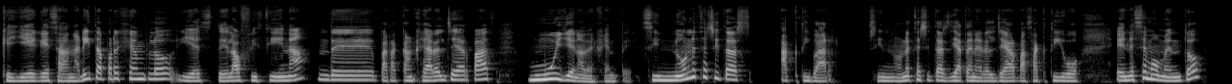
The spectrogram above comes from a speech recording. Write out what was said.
que llegues a Narita, por ejemplo, y esté la oficina de, para canjear el JR Pass muy llena de gente. Si no necesitas activar, si no necesitas ya tener el JR Pass activo en ese momento,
